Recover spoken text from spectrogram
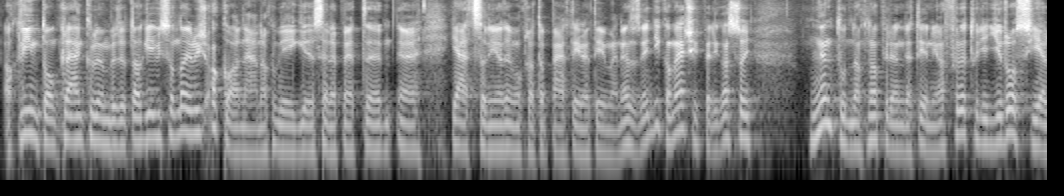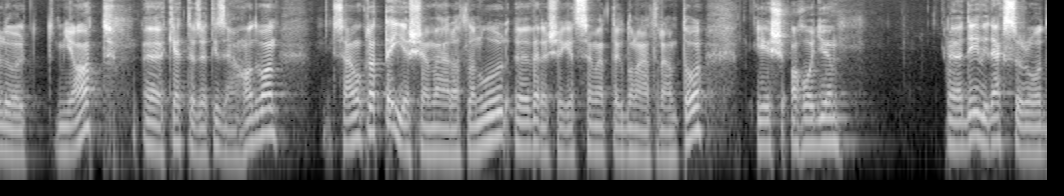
a Clinton klán különböző tagjai viszont nagyon is akar akarnának még szerepet játszani a demokrata párt életében. Ez az egyik. A másik pedig az, hogy nem tudnak napirendet érni a fölött, hogy egy rossz jelölt miatt 2016-ban számukra teljesen váratlanul vereséget szemettek Donald Trumptól, és ahogy David Axelrod,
